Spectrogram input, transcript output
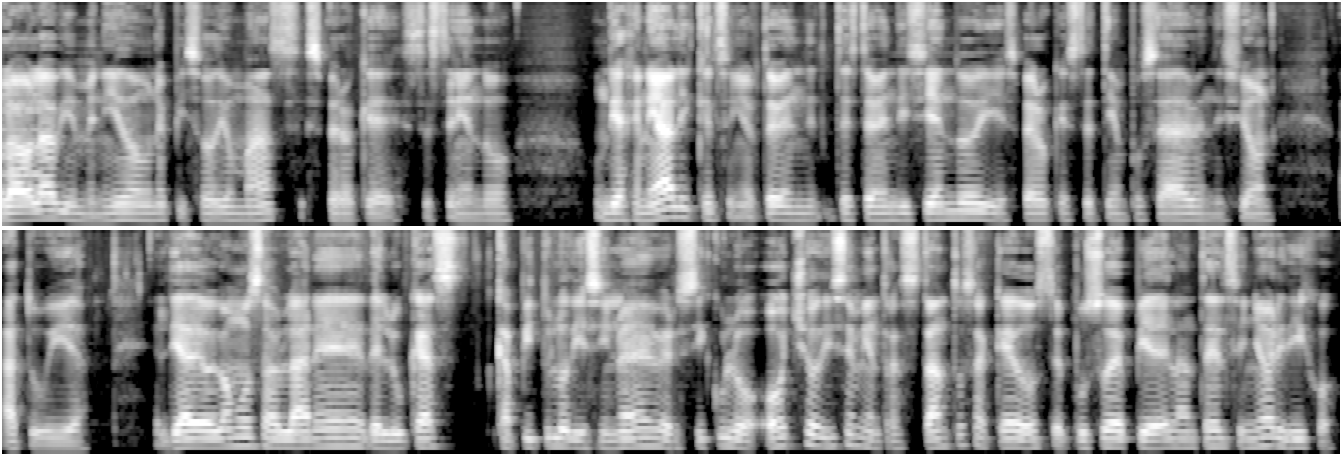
Hola, hola, bienvenido a un episodio más. Espero que estés teniendo un día genial y que el Señor te, te, esté bendiciendo y espero que este tiempo sea de bendición a tu vida. El día de hoy vamos a hablar eh, de Lucas capítulo 19 versículo 8. Dice, mientras tanto Saqueo se puso de pie delante del Señor y dijo,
